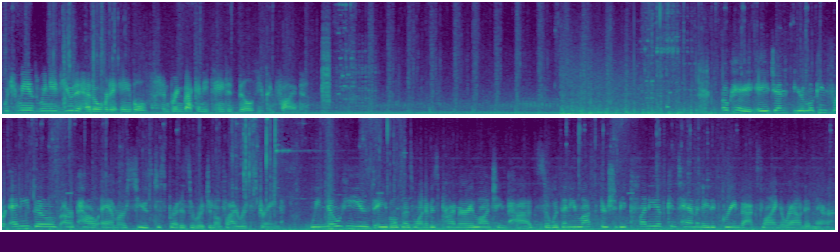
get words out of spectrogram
Which means we need you to head over to Abel's and bring back any tainted bills you can find. Okay, Agent, you're looking for any bills our pal Amherst used to spread his original virus strain. We know he used Abel's as one of his primary launching pads, so with any luck, there should be plenty of contaminated greenbacks lying around in there.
